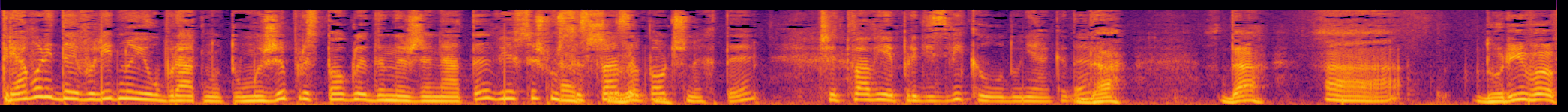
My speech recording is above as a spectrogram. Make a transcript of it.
трябва ли да е валидно и обратното? Мъжа през погледа на жената. Вие всъщност Абсолютно. с това започнахте, че това ви е предизвикало до някъде. Да. Да. А, дори в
